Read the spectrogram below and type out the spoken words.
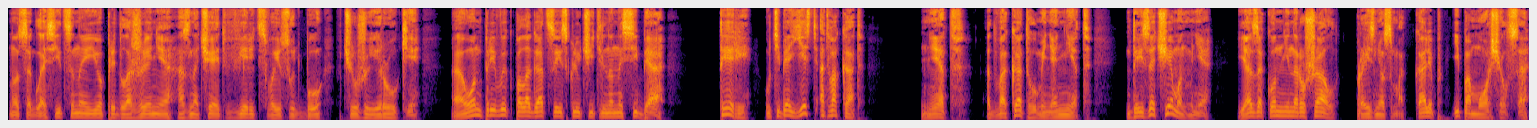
но согласиться на ее предложение означает верить свою судьбу в чужие руки. А он привык полагаться исключительно на себя. «Терри, у тебя есть адвокат?» «Нет, адвоката у меня нет. Да и зачем он мне? Я закон не нарушал», — произнес Маккалеб и поморщился.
